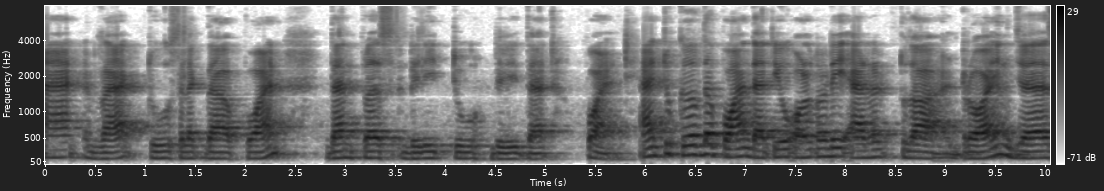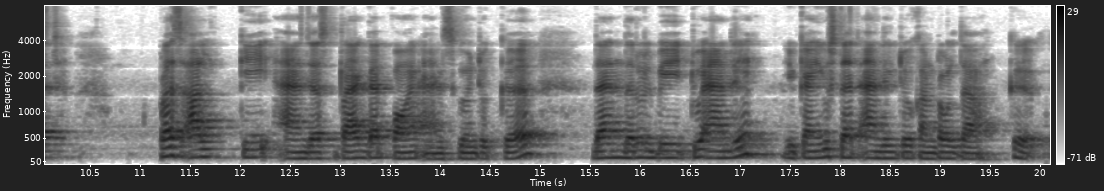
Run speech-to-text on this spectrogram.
and drag to select the point then press delete to delete that point. And to curve the point that you already added to the drawing just press alt key and just drag that point and it's going to curve. Then there will be two angle. You can use that angle to control the curve.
